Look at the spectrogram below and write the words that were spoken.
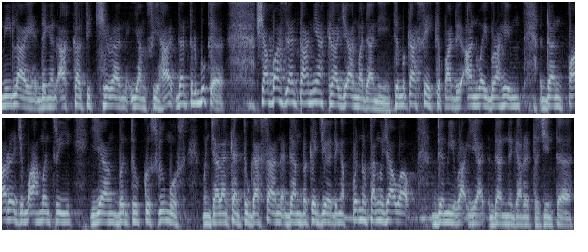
nilai dengan akal fikiran yang sihat dan terbuka. Syabas dan tahniah Kerajaan Madani. Terima kasih kepada Anwar Ibrahim dan para jemaah menteri yang bentukus lumus menjalankan tugasan dan bekerja dengan penuh tanggungjawab demi rakyat dan negara tercinta.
